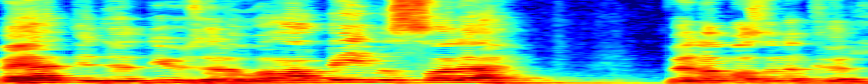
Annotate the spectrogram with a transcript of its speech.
beyan edildiği üzere ve akimis salah ve namazını kıl.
